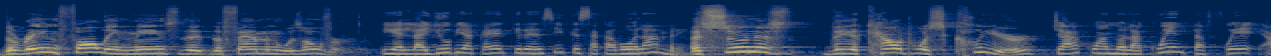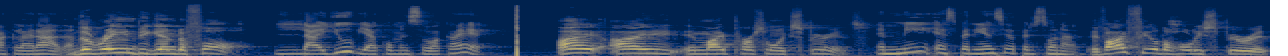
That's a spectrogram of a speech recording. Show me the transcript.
The rain falling means that the famine was over. Y en la lluvia caer quiere decir que se acabó el hambre. As soon as the account was clear, Ya cuando la cuenta fue aclarada, the rain began to fall. la lluvia comenzó a caer. I, I, in my personal experience, En mi experiencia personal, if I feel the Holy Spirit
